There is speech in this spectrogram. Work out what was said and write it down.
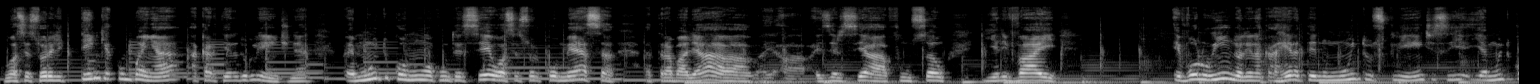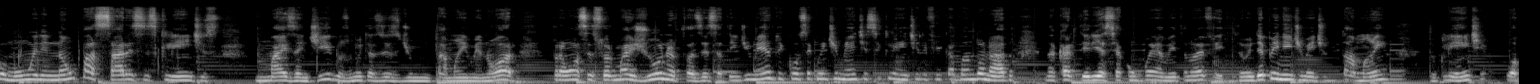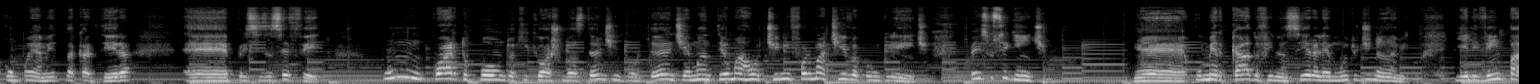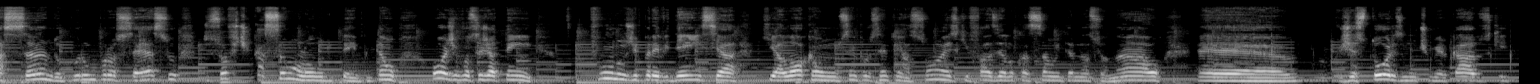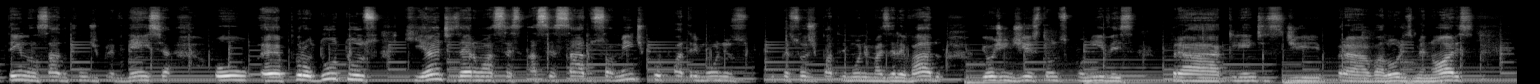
o assessor ele tem que acompanhar a carteira do cliente, né? É muito comum acontecer, o assessor começa a trabalhar, a, a exercer a função e ele vai evoluindo ali na carreira, tendo muitos clientes, e, e, é muito comum ele não passar esses clientes mais antigos, muitas vezes de um tamanho menor, para um assessor mais júnior fazer esse atendimento e, consequentemente, esse cliente ele fica abandonado na carteira e esse acompanhamento não é feito. Então, independentemente do tamanho do cliente, o acompanhamento da carteira é, precisa ser feito. Um quarto ponto aqui que eu acho bastante importante é manter uma rotina informativa com o cliente. Pense o seguinte: é, o mercado financeiro é muito dinâmico e ele vem passando por um processo de sofisticação ao longo do tempo. Então, hoje você já tem fundos de previdência que alocam 100% em ações, que fazem alocação internacional, é, gestores multimercados que têm lançado fundos de previdência ou é, produtos que antes eram acessados somente por patrimônios pessoas de patrimônio mais elevado e hoje em dia estão disponíveis para clientes de para valores menores.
